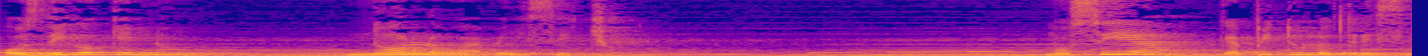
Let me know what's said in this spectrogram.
Os digo que no, no lo habéis hecho. Mosía capítulo 13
